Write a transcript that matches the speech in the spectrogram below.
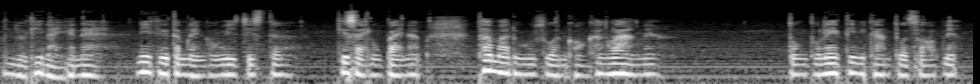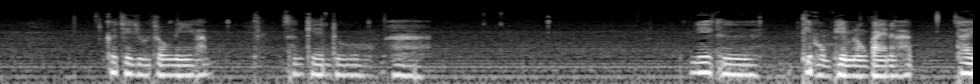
มันอยู่ที่ไหนกันแน่ นี่คือตำแหน่งของ register ที่ใส่ลงไปนะครับ ถ้ามาดูส่วนของข้างล่างเนี่ย ตรงตัวเลขที่มีการตรวจสอบเนี่ย ก็จะอยู่ตรงนี้ครับ สังเกตดู อ่า นี่คือ ที่ผมพิมพ์ลงไปนะครับไทย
